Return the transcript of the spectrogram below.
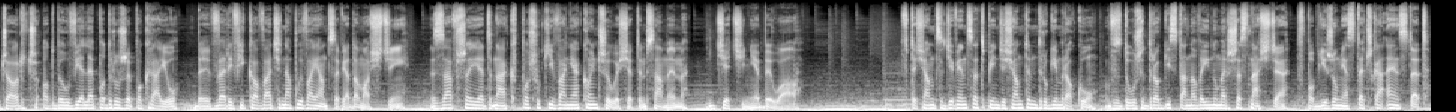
George odbył wiele podróży po kraju, by weryfikować napływające wiadomości. Zawsze jednak poszukiwania kończyły się tym samym dzieci nie było. W 1952 roku, wzdłuż drogi stanowej nr 16, w pobliżu miasteczka Enstead,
